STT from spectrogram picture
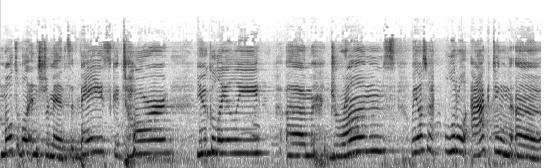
multiple instruments, bass, guitar, ukulele, um, drums. We also have a little acting uh,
